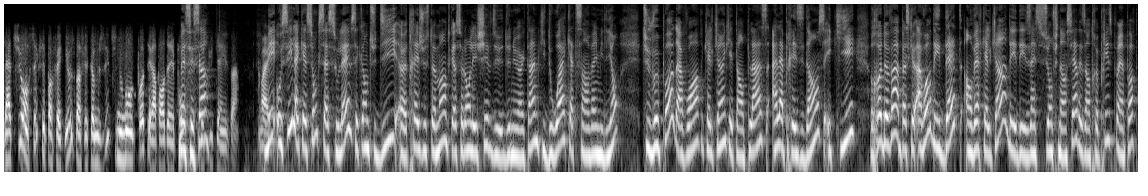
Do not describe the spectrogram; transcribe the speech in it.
Là-dessus, on sait que c'est pas fake news parce que, comme je dis, tu nous montres pas tes rapports d'impôts depuis 15 ans. Mais aussi, la question que ça soulève, c'est quand tu dis, euh, très justement, en tout cas selon les chiffres du, du New York Times, qui doit 420 millions, tu veux pas d'avoir quelqu'un qui est en place à la présidence et qui est redevable. Parce que avoir des dettes envers quelqu'un, des, des institutions financières, des entreprises, peu importe,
